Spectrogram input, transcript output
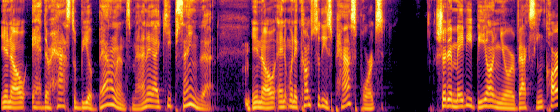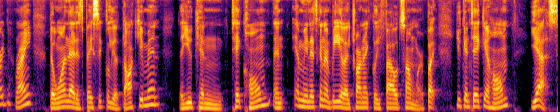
You know, and there has to be a balance, man. And I keep saying that, you know, and when it comes to these passports, should it maybe be on your vaccine card, right? The one that is basically a document that you can take home. And I mean, it's going to be electronically filed somewhere, but you can take it home. Yes.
